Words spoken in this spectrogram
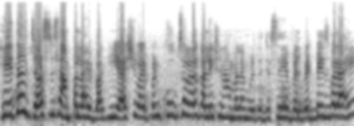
हे तर जस्ट सॅम्पल आहे. बाकी याशिवाय पण खूप सगळं कलेक्शन आम्हाला मिळतं. जसं हे वेल्वेट बेसवर आहे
